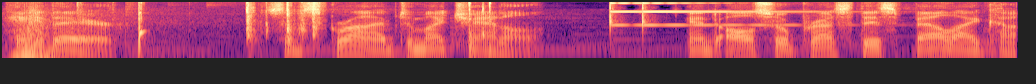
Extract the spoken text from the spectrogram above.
Hey there. Subscribe to my channel. And also press this bell icon.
